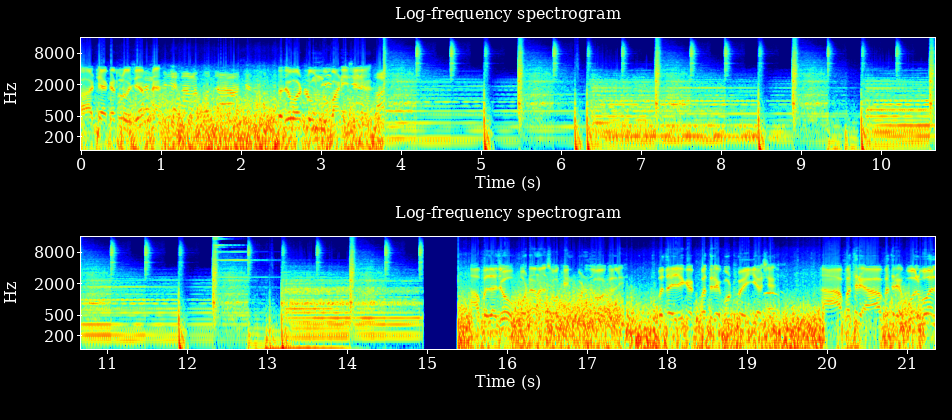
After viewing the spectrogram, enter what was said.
હા કેટલું છે એમ ને? તો જો આટલું ઊંડું પાણી છે ને. આ બધા જો ફોટાના શોખીન પણ જો ખાલી બધા એક એક પત્રે ગોઠવાઈ ગયા છે. આ પત્રે આ પત્રે બોલ બોલ.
